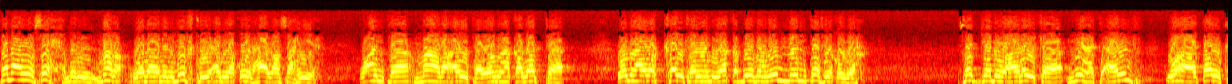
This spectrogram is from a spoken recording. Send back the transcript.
فلا يصح للمرء ولا للمفتي أن يقول هذا صحيح. وأنت ما رأيت وما قبضت وما وكلت من يقبض ممن تثق به. سجلوا عليك مئة ألف وأعطوك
